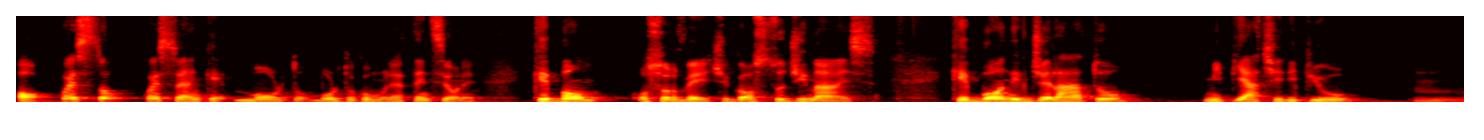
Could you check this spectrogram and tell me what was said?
oh, questo, questo, è anche molto molto comune, attenzione, che buon o sorvece, gosto demais, che buono il gelato, mi piace di più, mm,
